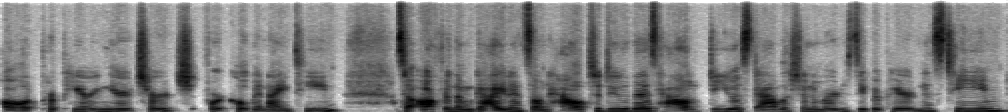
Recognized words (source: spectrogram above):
called Preparing Your Church for COVID-19 to offer them guidance on how to do this. How do you establish an emergency preparedness team?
